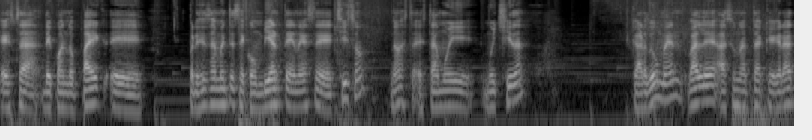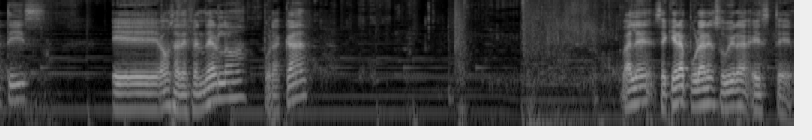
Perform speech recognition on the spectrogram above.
Esta de cuando Pike eh, precisamente se convierte en ese hechizo. ¿No? Está, muy, muy chida. Cardumen, vale, hace un ataque gratis. Eh, vamos a defenderlo por acá. ¿Vale? Se quiere apurar en subir a este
